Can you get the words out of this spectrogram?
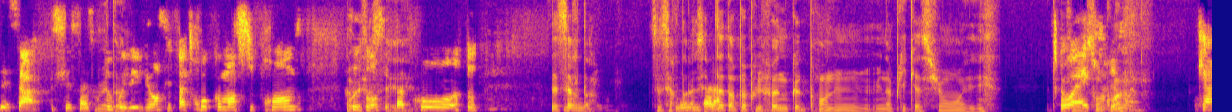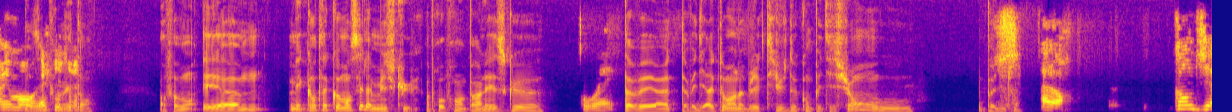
C'est ça, c'est ça. Surtout qu'au début, on sait pas trop comment s'y prendre. on sait pas trop. c'est certain. C'est certain. C'est peut-être un peu plus fun que de prendre une, application et, ouais, son carrément. coin. Carrément, ouais. temps. Enfin bon. Et, euh, mais quand tu as commencé la muscu, à proprement parler, est-ce que ouais. tu avais, avais, directement un objectif de compétition ou, ou pas du tout? Alors, quand j'ai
